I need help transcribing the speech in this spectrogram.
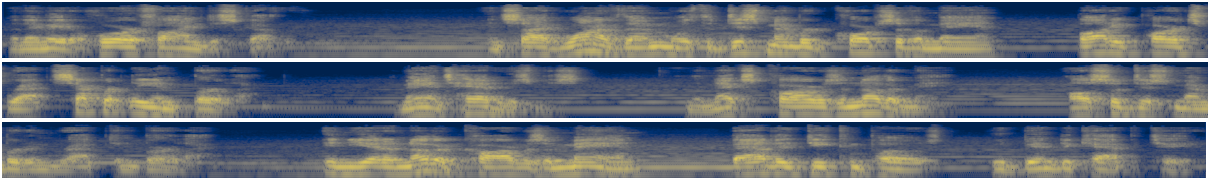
when they made a horrifying discovery. Inside one of them was the dismembered corpse of a man, body parts wrapped separately in burlap. The man's head was missing. In the next car was another man, also dismembered and wrapped in burlap. In yet another car was a man, badly decomposed, who'd been decapitated.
